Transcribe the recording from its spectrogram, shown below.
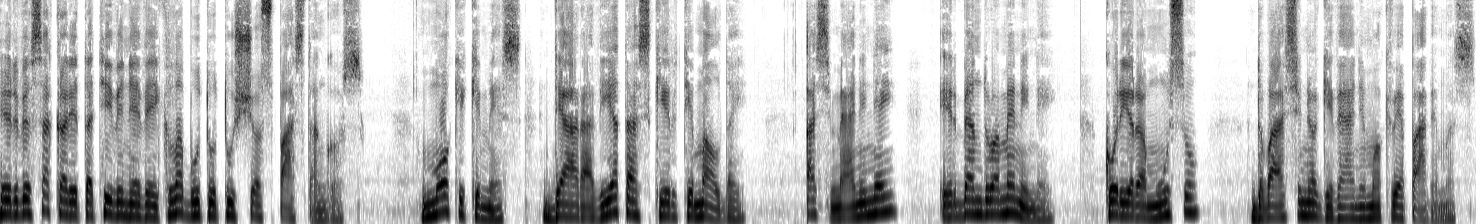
ir visa karitatyvinė veikla būtų tuščios pastangos. Mokykimės derą vietą skirti maldai - asmeniniai ir bendruomeniniai, kur yra mūsų dvasinio gyvenimo kvėpavimas.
